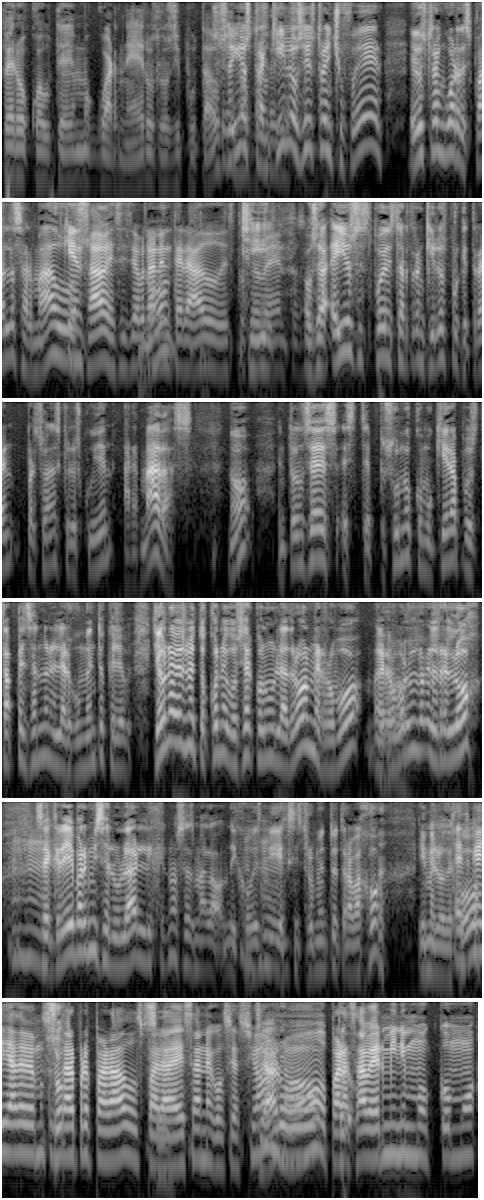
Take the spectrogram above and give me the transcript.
pero Cuauhtémoc, Guarneros, los diputados, ellos pues, tranquilos, ellos... traen chofer, ellos traen guardaespaldas armados. ¿Quién sabe si se habrán enterado de estos eventos? O sea, ellos pueden estar tranquilos porque traen personas que los cuiden armadas. ¿No? Entonces, este, pues uno como quiera, pues está pensando en el argumento que le... Ya una vez me tocó negociar con un ladrón, me robó, me robó el reloj, se quería llevar mi celular, le dije, no seas malo, dijo, es mi ex instrumento de trabajo, y me lo dejó. Es que ya debemos estar preparados para esa negociación, ¿no? Para saber mínimo cómo,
